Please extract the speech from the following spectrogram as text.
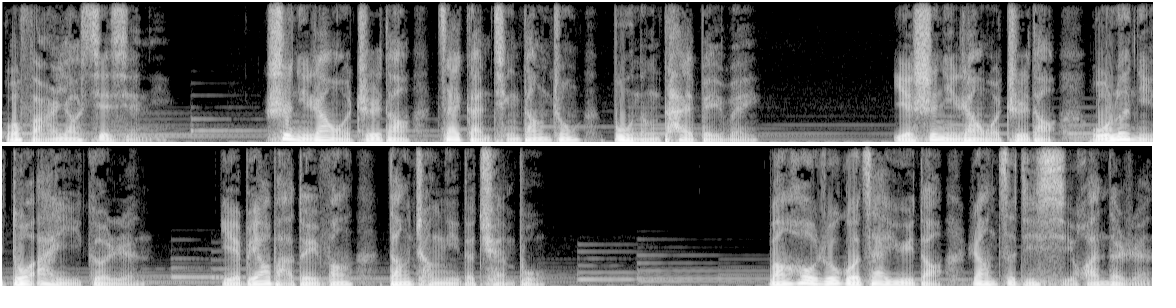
我反而要谢谢你，是你让我知道在感情当中不能太卑微，也是你让我知道，无论你多爱一个人，也不要把对方当成你的全部。往后如果再遇到让自己喜欢的人，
